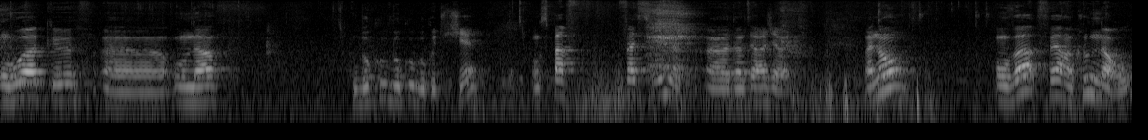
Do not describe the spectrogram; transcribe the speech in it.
On voit que euh, on a beaucoup, beaucoup, beaucoup de fichiers. Donc c'est pas facile euh, d'interagir avec. Maintenant, on va faire un clone narrow.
